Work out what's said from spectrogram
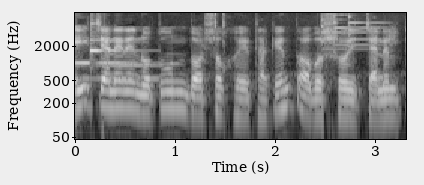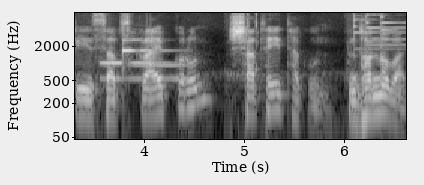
এই চ্যানেলে নতুন দর্শক হয়ে থাকেন তো অবশ্যই চ্যানেলটি সাবস্ক্রাইব করুন, সাথেই থাকুন। ধন্যবাদ।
